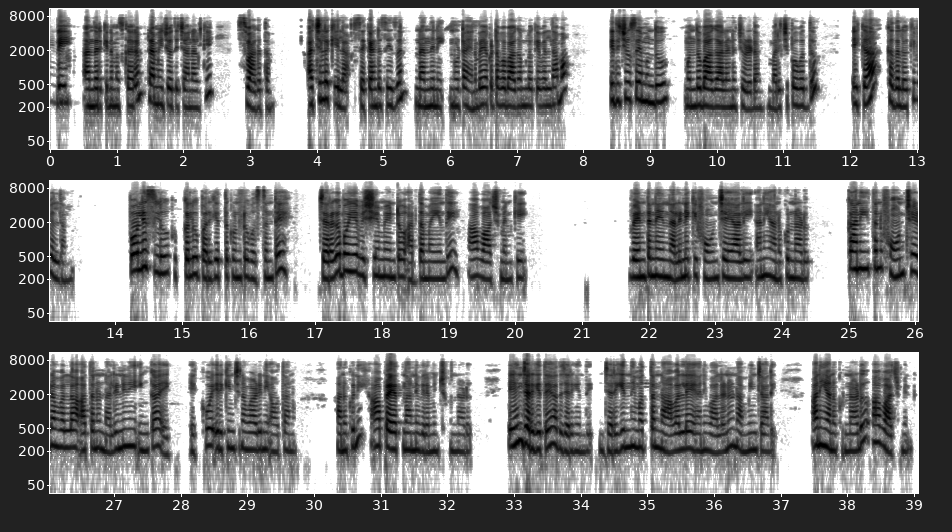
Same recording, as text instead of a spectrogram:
అండి. అందరికీ నమస్కారం. రమీ జ్యోతి ఛానల్కి స్వాగతం. అచలకీల సెకండ్ సీజన్ నందిని నూట ఎనభై ఒకటవ భాగంలోకి వెళ్దామా? ఇది చూసే ముందు ముందు భాగాలను చూడడం మర్చిపోవద్దు. ఇక కథలోకి వెళ్దాం. పోలీసులు కుక్కలు పరిగెత్తుకుంటూ వస్తుంటే జరగబోయే విషయం ఏంటో అర్థమైంది ఆ వాచ్మెన్కి. వెంటనే నలినికి ఫోన్ చేయాలి అని అనుకున్నాడు. కానీ తను ఫోన్ చేయడం వల్ల అతను నలినిని ఇంకా ఎక్కువ ఇరికించిన వాడిని అవుతాను. అనుకుని ఆ ప్రయత్నాన్ని విరమించుకున్నాడు. ఏం జరిగితే అది జరిగింది. జరిగింది మొత్తం నా వల్లే అని వాళ్ళను నమ్మించాలి అని అనుకున్నాడు ఆ వాచ్మెన్.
